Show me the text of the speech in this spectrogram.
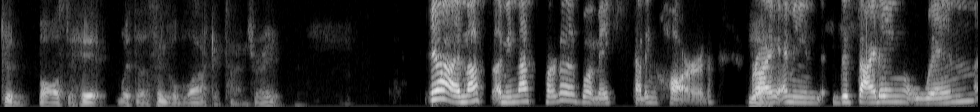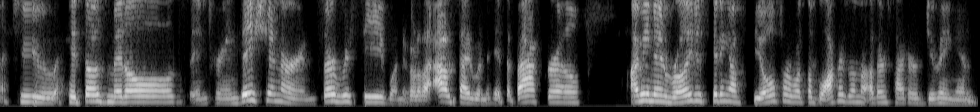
good balls to hit with a single block at times, right? Yeah, and that's I mean that's part of what makes setting hard, yeah. right? I mean, deciding when to hit those middles in transition or in serve receive, when to go to the outside, when to hit the back row. I mean, and really just getting a feel for what the blockers on the other side are doing. And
